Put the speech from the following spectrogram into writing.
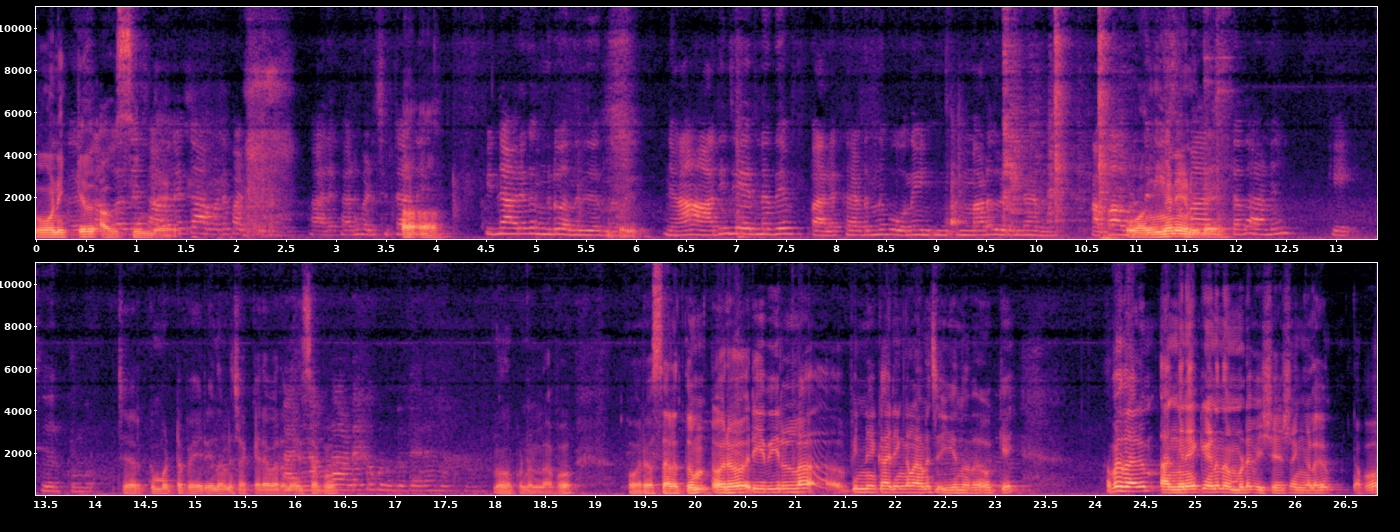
കോണിക്കൽ ഹൗസിന്റെ. ആ പഠിച്ചിട്ടാണ്. ആ. പിന്നെ അവരൊക്കെ ഇങ്ങോട്ട് വന്നു ചേർന്നത്. ഞാൻ ആദ്യം ചേരുന്നത് പാലക്കാട് നിന്ന് പോകുന്ന ഉമ്മയുടെ വീടിലാണ് അപ്പൊ അങ്ങനെയാണല്ലേ? ഇട്ടതാണ് ചേർക്കുമ്പോ. ചേർക്കുമ്പൊട്ട പേര് എന്നാണ് ചക്കര പറഞ്ഞത്. നോക്കുന്നത്. നോക്കണല്ലോ. അപ്പോൾ ഓരോ സ്ഥലത്തും ഓരോ രീതിയിലുള്ള പിന്നെ കാര്യങ്ങളാണ് ചെയ്യുന്നത്. ഓക്കെ. അപ്പോൾ ഏതായാലും അങ്ങനെയൊക്കെയാണ് നമ്മുടെ വിശേഷങ്ങൾ അപ്പോൾ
